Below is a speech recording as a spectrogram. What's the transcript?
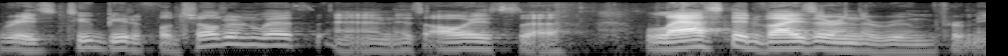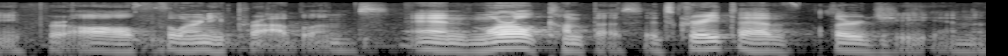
raise two beautiful children with and is always the last advisor in the room for me for all thorny problems and moral compass. It's great to have clergy in the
